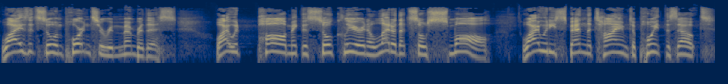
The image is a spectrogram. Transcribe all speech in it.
Why is it so important to remember this? Why would Paul make this so clear in a letter that's so small? Why would he spend the time to point this out?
